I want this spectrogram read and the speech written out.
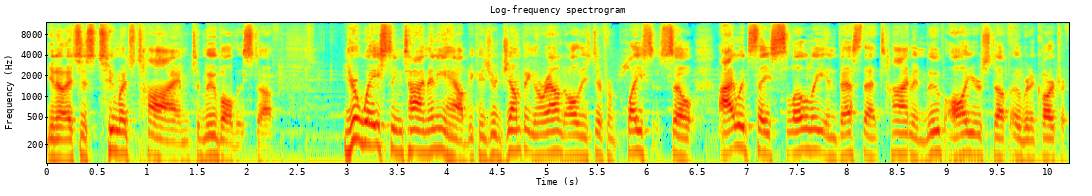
You know it's just too much time to move all this stuff. You're wasting time anyhow because you're jumping around all these different places. So I would say slowly invest that time and move all your stuff over to Kartra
